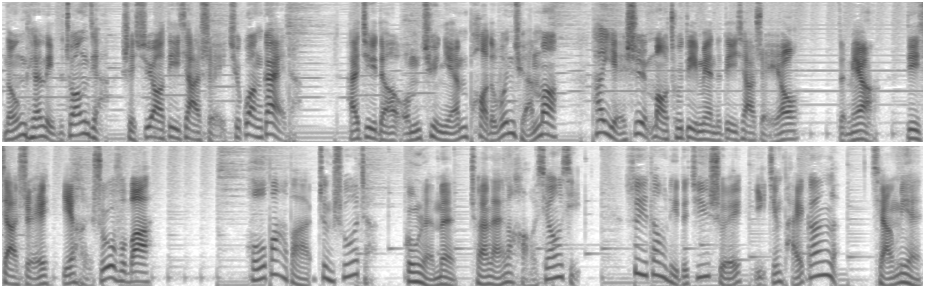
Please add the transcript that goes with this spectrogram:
农田里的庄稼是需要地下水去灌溉的，还记得我们去年泡的温泉吗？它也是冒出地面的地下水哟。怎么样，地下水也很舒服吧？猴爸爸正说着，工人们传来了好消息：隧道里的积水已经排干了，墙面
